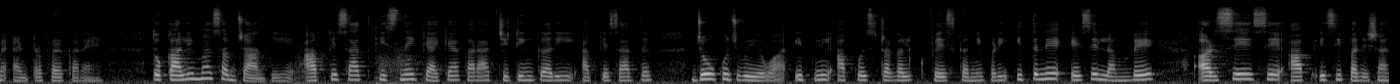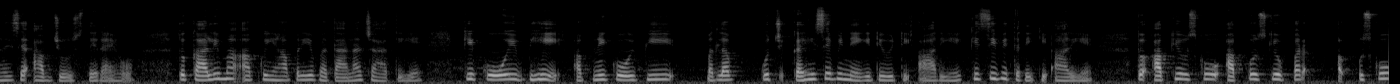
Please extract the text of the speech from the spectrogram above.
में एंटरफेयर करे हैं। तो काली माँ सब जानती है। आपके साथ किसने क्या क्या करा चीटिंग करी, आपके साथ जो कुछ भी हुआ, इतनी आपको स्ट्रगल फेस करनी पड़ी। इतने ऐसे लंबे अरसे से आप इसी परेशानी से आप जूझते रहे हो। तो काली माँ आपको यहाँ पर ये बताना चाहती है कि कोई भी, अपनी कोई भी मतलब कुछ कहीं से भी नेगेटिविटी आ रही है, किसी भी तरीके आ रही है तो आपकी उसको, आपको उसके ऊपर, उसको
